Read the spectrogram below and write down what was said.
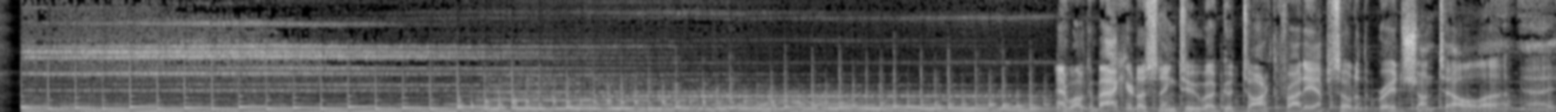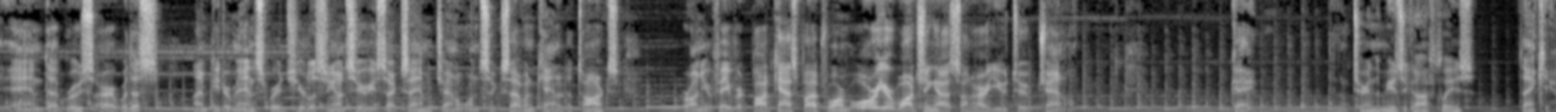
And welcome back. You're listening to uh, Good Talk, the Friday episode of The Bridge. Chantal uh, uh, and uh, Bruce are with us. I'm Peter Mansbridge. You're listening on Sirius XM, Channel 167, Canada Talks, or on your favorite podcast platform, or you're watching us on our YouTube channel. Okay. Turn the music off, please. Thank you.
